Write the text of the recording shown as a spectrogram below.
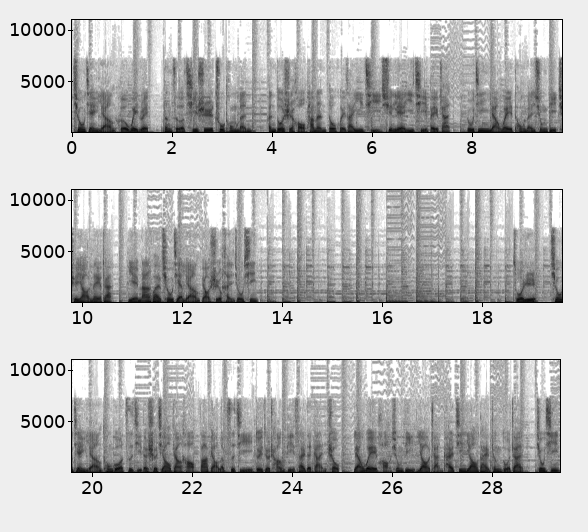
邱建良和魏瑞、邓泽奇师出同门，很多时候他们都会在一起训练、一起备战。如今两位同门兄弟却要内战，也难怪邱建良表示很揪心。昨日，邱建良通过自己的社交账号发表了自己对这场比赛的感受。两位好兄弟要展开金腰带争夺战，揪心。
